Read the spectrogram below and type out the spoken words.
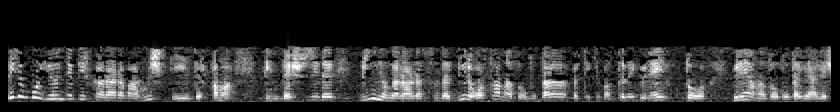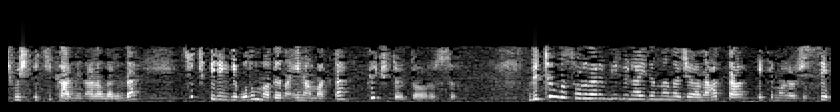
Bilim bu yönde bir karara varmış değildir ama 1500 ile 1000 yılları arasında bir Orta Anadolu'da öteki Batı ve Güney, Doğu, Güney Anadolu'da yerleşmiş iki kavmin aralarında hiçbir ilgi bulunmadığına inanmakta güçtür doğrusu. Bütün bu soruların bir gün aydınlanacağını hatta etimolojisi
